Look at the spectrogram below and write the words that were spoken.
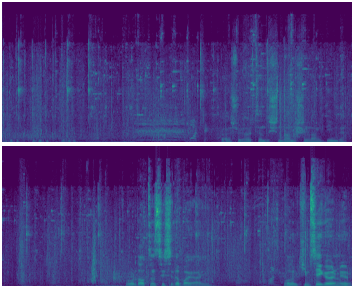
Tıkıdık tıkıdık tıkıdık. Ben şöyle haritanın dışından dışından gideyim de. Bu arada atın sesi de bayağı iyi. Oğlum kimseyi görmüyorum.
